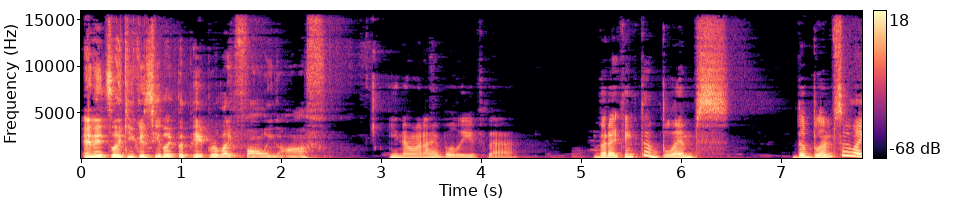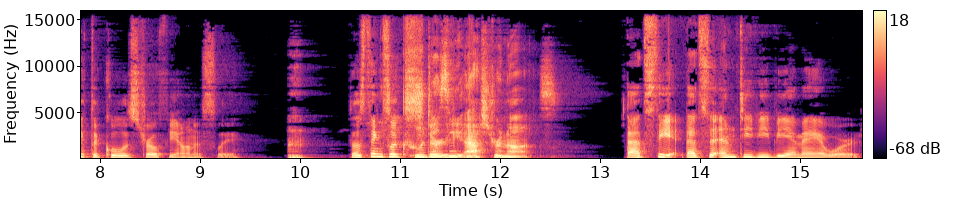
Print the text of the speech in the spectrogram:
And it's like you can see like the paper like falling off. You know what? I believe that. But I think the blimps, the blimps are like the coolest trophy. Honestly, those things look. Who does the astronauts? That's the that's the MTV VMA award,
